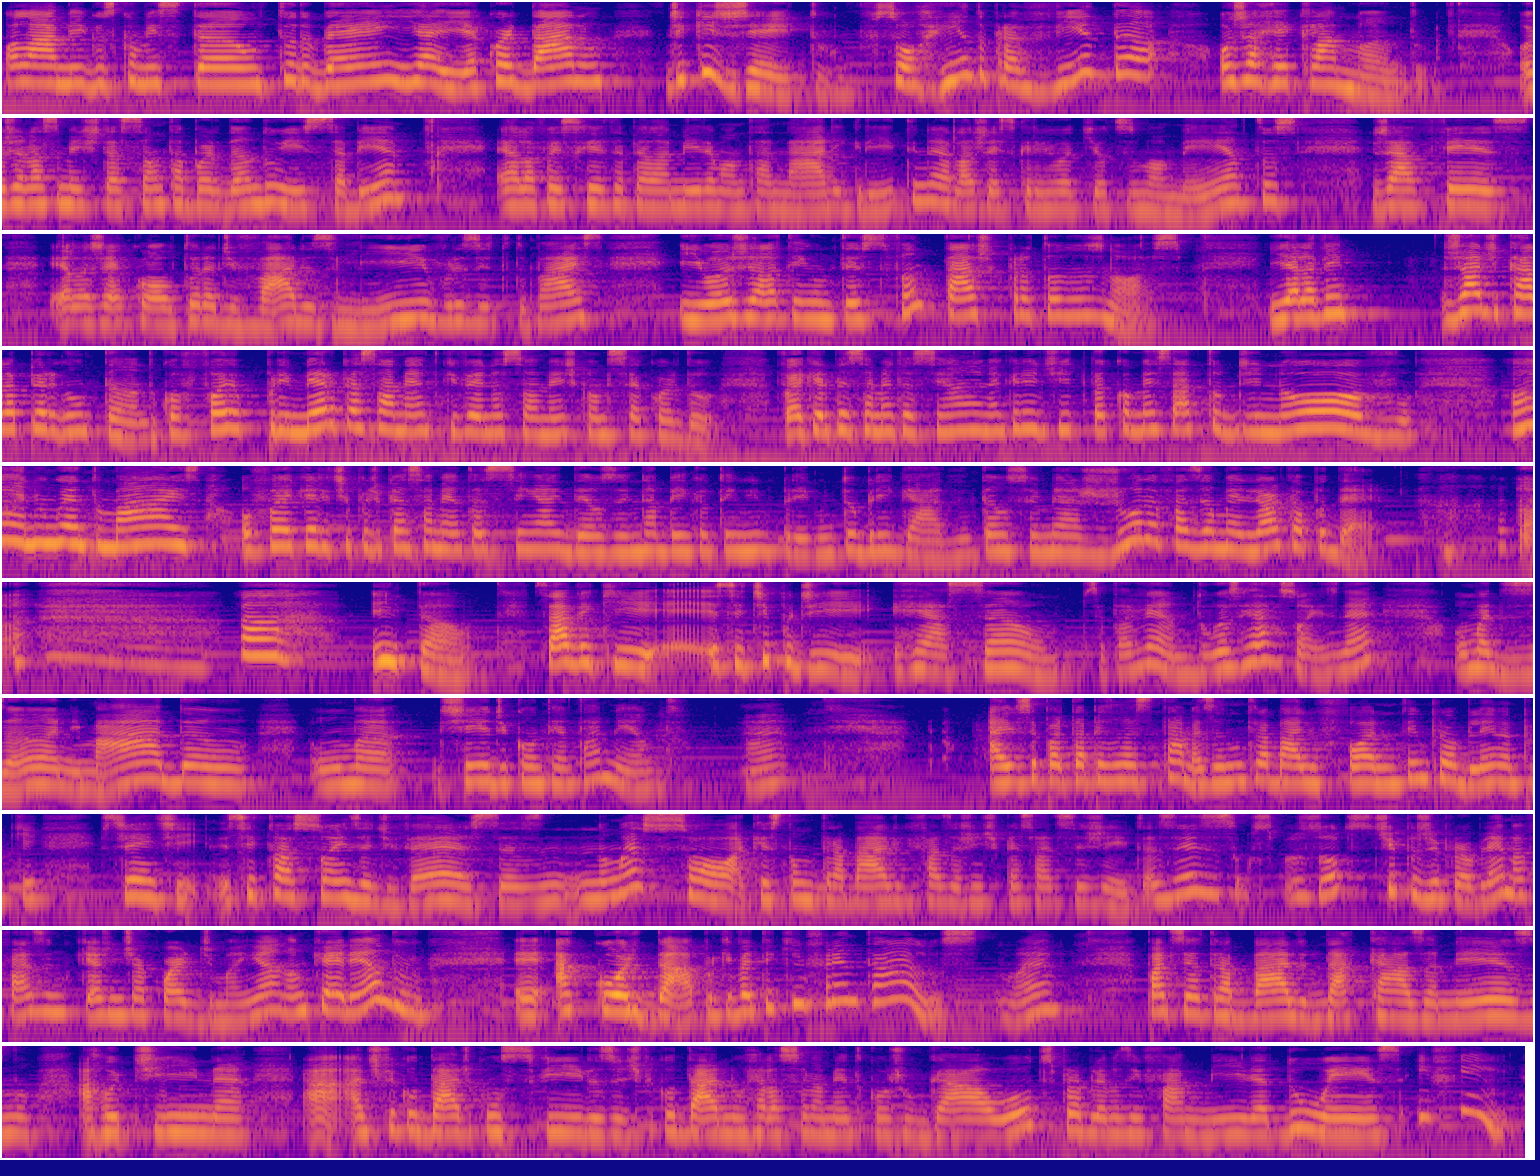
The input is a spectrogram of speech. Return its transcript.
Olá, amigos, como estão? Tudo bem? E aí, acordaram? De que jeito? Sorrindo para a vida ou já reclamando? Hoje a nossa meditação está abordando isso, sabia? Ela foi escrita pela Miriam Montanari Grittner, ela já escreveu aqui outros momentos, já fez, ela já é coautora de vários livros e tudo mais, e hoje ela tem um texto fantástico para todos nós. E ela vem já de cara perguntando qual foi o primeiro pensamento que veio na sua mente quando você acordou. Foi aquele pensamento assim, ah, não acredito, vai começar tudo de novo, ah, não aguento mais. Ou foi aquele tipo de pensamento assim, ai Deus, ainda bem que eu tenho um emprego, muito obrigado. Então, Senhor, me ajuda a fazer o melhor que eu puder. ah, então, sabe que esse tipo de reação, você tá vendo? Duas reações, né? Uma desanimada, uma cheia de contentamento, né? Aí você pode estar pensando assim, tá, mas eu não trabalho fora, não tem problema, porque, gente, situações adversas, não é só a questão do trabalho que faz a gente pensar desse jeito. Às vezes, os, os outros tipos de problema fazem com que a gente acorde de manhã não querendo é, acordar, porque vai ter que enfrentá-los, não é? Pode ser o trabalho da casa mesmo, a rotina, a, a dificuldade com os filhos, a dificuldade no relacionamento conjugal, outros problemas em família, doença, enfim.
